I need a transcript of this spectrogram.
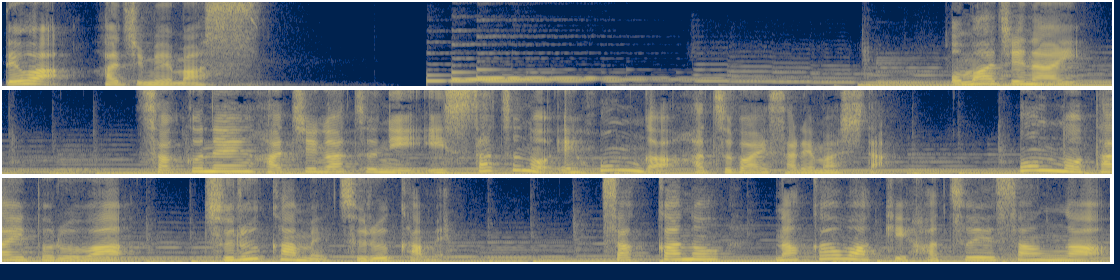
では始めます。おまじない。昨年8月に一冊の絵本が発売されました。本のタイトルは「鶴亀鶴亀」作家の中脇初江さんが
